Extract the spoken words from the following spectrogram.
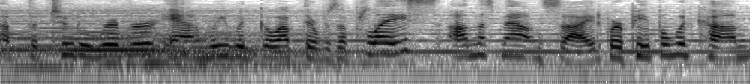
up the Toutle River, and we would go up. There was a place on this mountainside where people would come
